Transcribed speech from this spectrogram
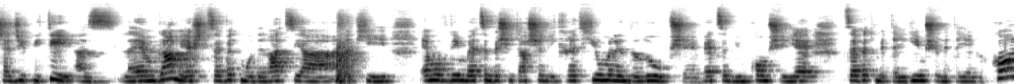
ChatGPT, אז להם גם יש צוות מודרציה ענקי, הם עובדים בעצם בשיטה שנקראת Human in the Loop, שבעצם במקום שיהיה צוות מתייגים שמתייג הכל,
